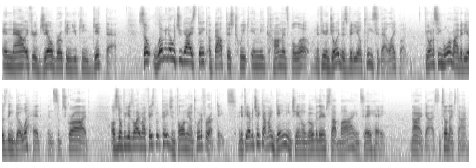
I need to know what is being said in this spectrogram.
And now if you're jailbroken, you can get that. So let me know what you guys think about this tweak in the comments below. And if you enjoyed this video, please hit that like button. If you want to see more of my videos, then go ahead and subscribe. Also, don't forget to like my Facebook page and follow me on Twitter for updates. And if you haven't checked out my gaming channel, go over there and stop by and say hey. Alright guys, until next time,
